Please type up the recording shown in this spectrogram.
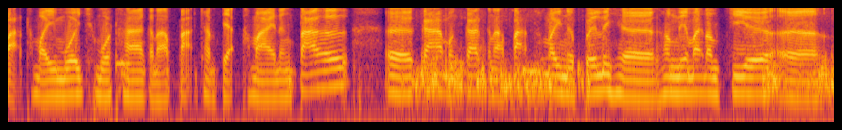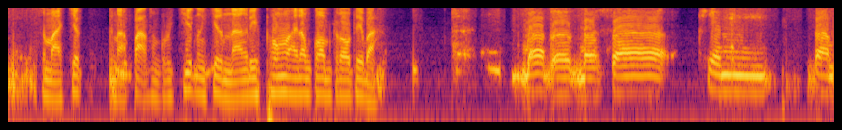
បកថ្មីមួយឈ្មោះថាគណៈបកឆន្ទៈខ្មែរនឹងតើការបង្កើតគណៈបកថ្មីនៅពេលនេះក្នុងនាមអាដាមជាសមាជិកគណៈបកសង្គ្រោះជាតិនិងជាតំណាងរាស្ត្រផងអាដាមគ្រប់ត្រូលទេបាទបាទបើសារខ្ញុំតាម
